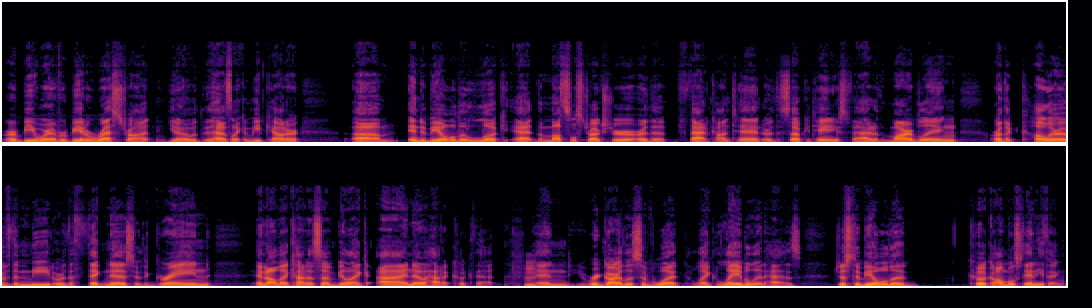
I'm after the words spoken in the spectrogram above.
or be wherever, be at a restaurant, you know, that has like a meat counter, um, and to be able to look at the muscle structure or the fat content or the subcutaneous fat or the marbling or the color of the meat or the thickness or the grain and all that kind of stuff, be like, I know how to cook that, and regardless of what like label it has, just to be able to cook almost anything.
